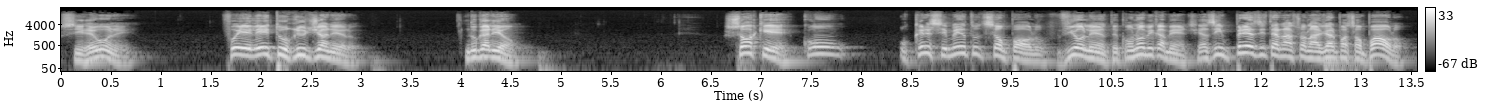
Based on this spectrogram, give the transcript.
se reúnem, foi eleito o Rio de Janeiro, no Galeão. Só que, com o crescimento de São Paulo, violento economicamente, as empresas internacionais vieram para São Paulo,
